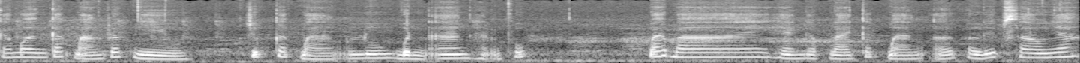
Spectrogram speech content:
Cảm ơn các bạn rất nhiều. Chúc các bạn luôn bình an, hạnh phúc. Bye bye. Hẹn gặp lại các bạn ở clip sau nhé.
